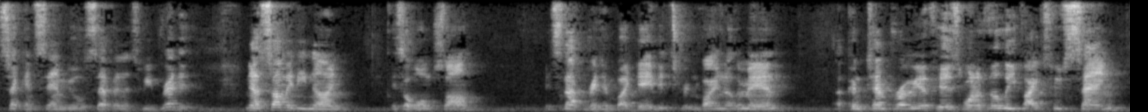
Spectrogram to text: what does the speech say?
2 Samuel 7 as we read it. Now, Psalm 89 is a long psalm. It's not written by David, it's written by another man, a contemporary of his, one of the Levites who sang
